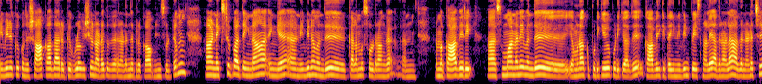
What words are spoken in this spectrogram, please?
நிவினுக்கு கொஞ்சம் ஷாக்காக தான் இருக்குது இவ்வளோ விஷயம் நடக்குது நடந்துகிட்ருக்கா அப்படின்னு சொல்லிட்டு. நெக்ஸ்ட்டு பார்த்தீங்கன்னா இங்கே நிவினை வந்து கிளம்ப சொல்கிறாங்க நம்ம காவேரி. சும்மானாலே வந்து யமுனாவுக்கு பிடிக்கவே பிடிக்காது. காவேரி கிட்ட நிவின் பேசினாலே அதனால் அதை நினச்சி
